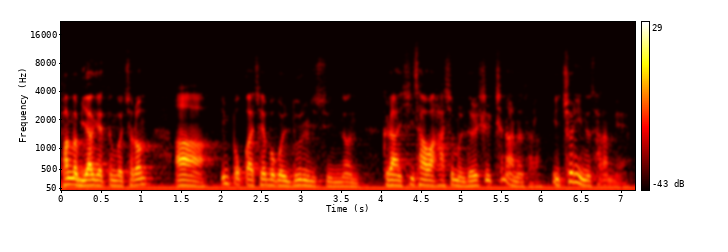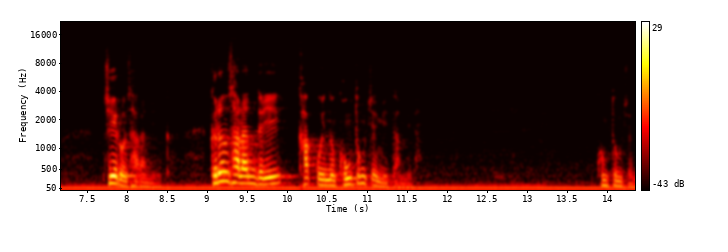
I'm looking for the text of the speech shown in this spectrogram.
방금 이야기했던 것처럼 아 인복과 제복을 누릴 수 있는 그러한 희사와 하심을 늘 실천하는 사람, 이 철이 있는 사람이에요. 지혜로운 사람이니까 그런 사람들이 갖고 있는 공통점이 있답니다. 공통점이.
